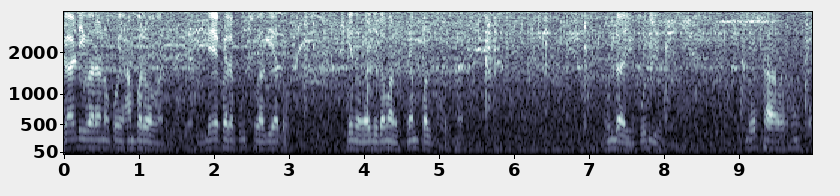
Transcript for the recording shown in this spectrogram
ગાડીવાળાનો કોઈ સાંભળવા વાળું બે ફેરે પૂછવા ગયા તો કીધું હજી તમારું સેમ્પલ પાસ નથી ઊંડાયું પૂરીએ. બેઠા આવે શું કરે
